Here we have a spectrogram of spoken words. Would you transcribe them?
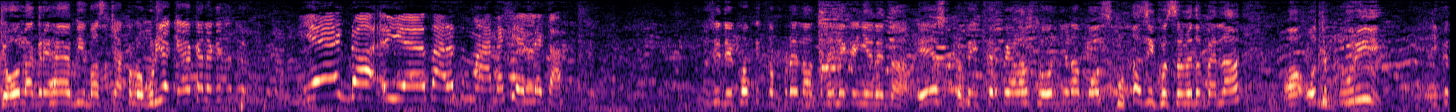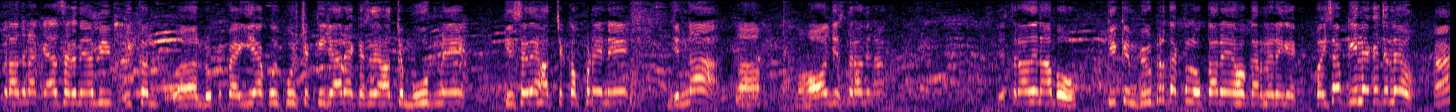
ਜੋ ਲੱਗ ਰਿਹਾ ਹੈ ਵੀ ਬਸ ਚੱਕ ਲੋ ਗੁੜੀਆ ਕਹਿ ਕੇ ਲੈ ਕੇ ਚੱਲੋ ये एक डॉ- ये सारा सामान है खेलने का ਤੁਸੀਂ ਦੇਖੋ ਕਿ ਕੱਪੜੇ ਲੱਥਦੇ ਨੇ ਕਈਆਂ ਦੇ ਤਾਂ ਇਹ 1 ਰੁਪਏ ਵਾਲਾ ਸਟੋਰ ਜਿਹੜਾ ਬਹੁਤ ਸੋਹਣਾ ਸੀ ਕੁਝ ਸਮੇਂ ਤੋਂ ਪਹਿਲਾਂ ਅ, ਉਹ ਚ ਪੂਰੀ ਇੱਕ ਤਰ੍ਹਾਂ ਦੇ ਨਾਲ ਕਹਿ ਸਕਦੇ ਆ ਵੀ ਇੱਕ ਅ, ਲੁੱਟ ਪੈ ਗਈ ਆ ਕੋਈ ਕੁਝ ਚੱਕੀ ਜਾ ਰਿਹਾ ਕਿਸੇ ਦੇ ਹੱਥ 'ਚ ਬੂਟ ਨੇ ਕਿਸੇ ਦੇ ਹੱਥ 'ਚ ਕੱਪੜੇ ਨੇ ਜਿੰਨਾ ਅ, ਮਾਹੌਲ ਜਿਸ ਤਰ੍ਹਾਂ ਦੇ ਨਾਲ ਜਿਸ ਤਰ੍ਹਾਂ ਦੇ ਨਾਲ ਉਹ ਕਿ ਕੰਪਿਊਟਰ ਤੱਕ ਲੋਕਾਂ ਨੇ ਉਹ ਕਰ ਲੈਣਗੇ ਭਾਈ ਸਾਹਿਬ ਕੀ ਲੈ ਕੇ ਚੱਲੇ ਹੋ हैं?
